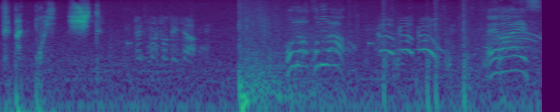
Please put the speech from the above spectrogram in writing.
Fais pas de bruit, chut. Faites-moi sauter ça On entre, on y va Go, go, go RAS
